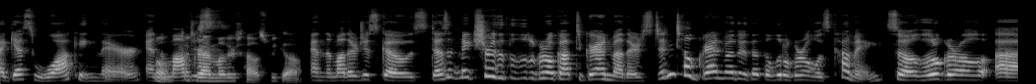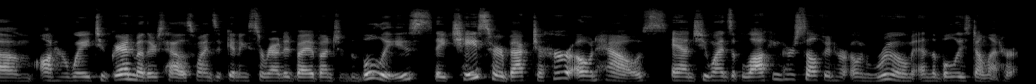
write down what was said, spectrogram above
I guess walking there, and Well, the mom to just grandmother's house we go. and the mother just goes, doesn't make sure that the little girl got to grandmother's, didn't tell grandmother that the little girl was coming. So the little girl, um, on her way to grandmother's house, winds up getting surrounded by a bunch of the bullies. They chase her back to her own house, and she winds up locking herself in her own room, and the bullies don't let her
